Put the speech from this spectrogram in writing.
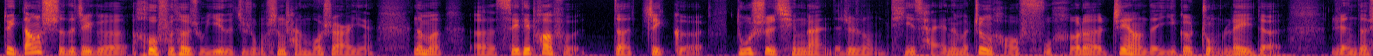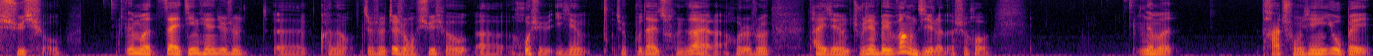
对当时的这个后福特主义的这种生产模式而言，那么呃，City Pop 的这个都市情感的这种题材，那么正好符合了这样的一个种类的人的需求。那么在今天，就是呃，可能就是这种需求，呃，或许已经就不再存在了，或者说它已经逐渐被忘记了的时候，那么它重新又被。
